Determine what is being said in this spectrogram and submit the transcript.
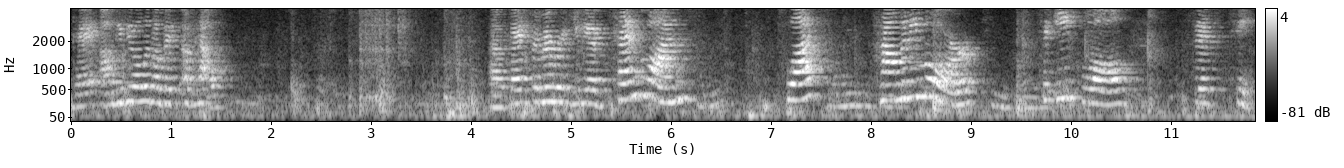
Okay, I'll give you a little bit of help. Okay, so remember, you have 10 ones, plus how many more to equal 15?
